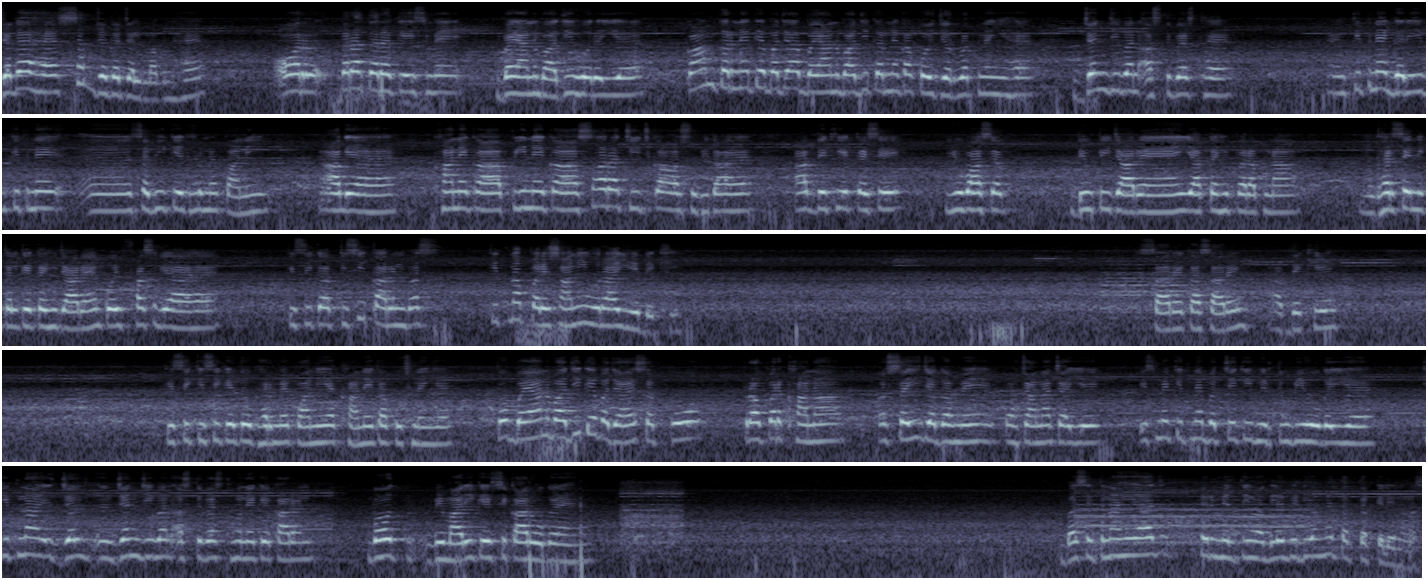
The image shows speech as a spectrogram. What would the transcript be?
जगह है, सब जगह जलमग्न है। और तरह तरह के इसमें बयानबाजी हो रही है। काम करने के बजाय बयानबाजी करने का कोई ज़रूरत नहीं है। जनजीवन अस्त व्यस्त है। कितने गरीब, कितने सभी के घर में पानी आ गया है। खाने का, पीने का, सारा चीज़ का असुविधा है। आप देखिए कैसे युवा सब ड्यूटी जा रहे हैं या कहीं पर अपना घर से निकल के कहीं जा रहे हैं। कोई फंस गया है। किसी का, किसी कारणवश कितना परेशानी हो रहा है ये देखिए। सारे का सारे, आप देखिए। किसी किसी के तो घर में पानी है खाने का कुछ नहीं है। तो बयानबाजी के बजाय सबको प्रॉपर खाना और सही जगह में पहुंचाना चाहिए। इसमें कितने बच्चे की मृत्यु भी हो गई है। कितना जल, जनजीवन अस्त व्यस्त होने के कारण बहुत बीमारी के शिकार हो गए हैं। बस इतना ही आज, फिर मिलती हूँ अगले वीडियो में, तब तक के लिए नमस्कार।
